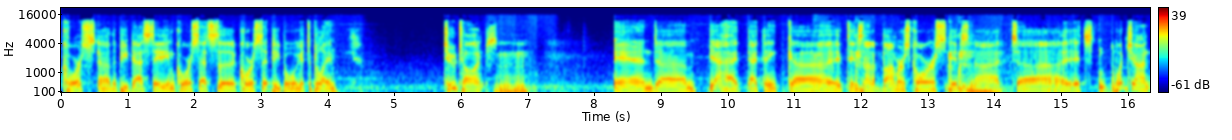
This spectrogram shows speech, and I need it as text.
course. Uh, the Pete Dye Stadium course, that's the course that people will get to play two times. And um, yeah, I, I think uh, it, it's not a bomber's course. It's not. Uh, it's what John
